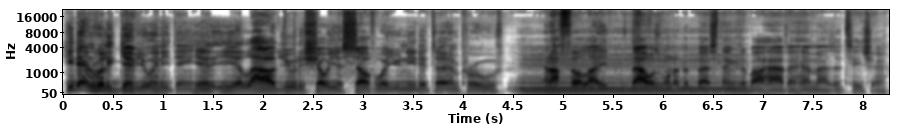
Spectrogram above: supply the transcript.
he didn't really give you anything. He he allowed you to show yourself where you needed to improve. And I feel like that was one of the best things mm. about having him as a teacher.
